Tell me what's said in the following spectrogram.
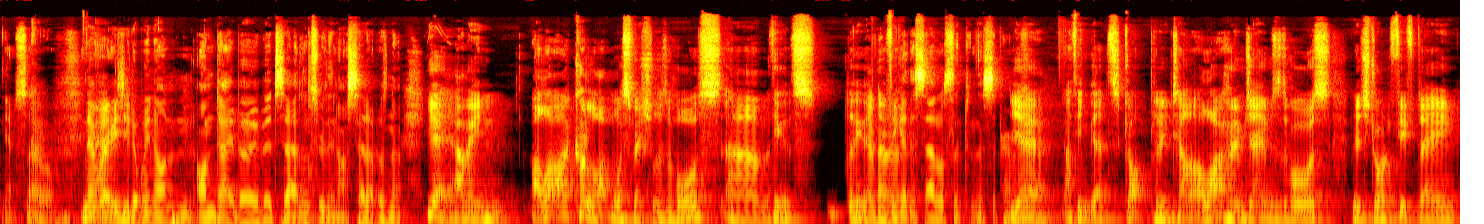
Yeah, so cool. never um, easy to win on on debut, but uh, it looks a really nice setup, doesn't it? Yeah, I mean, I, like, I kind of like more special as a horse. Um, I think it's. I think they've. Don't forget a, the saddle slipped in the supremacy. Yeah, I think that's got plenty of talent. I like Home James as a horse, but it's drawn fifteen.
